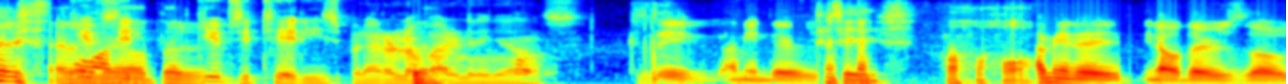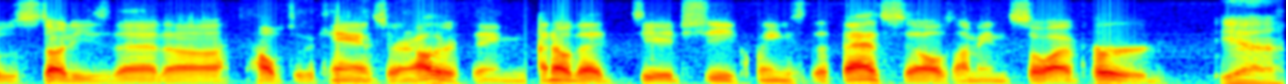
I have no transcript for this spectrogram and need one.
just- I Gives know, you, but gives you titties, but I don't know about anything else. Because they, I mean, there's I mean, they, you know, there's those studies that uh, help with cancer and other things. I know that THC cleans the fat cells. I mean, so I've heard. Yeah.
